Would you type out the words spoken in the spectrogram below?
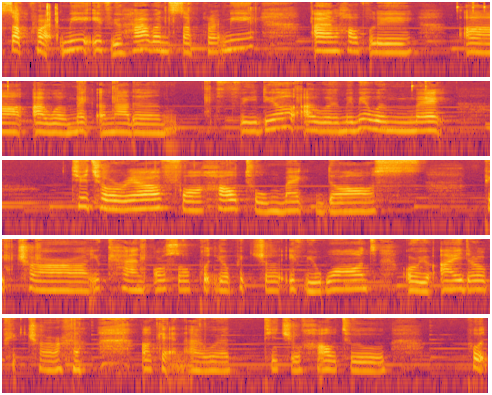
subscribe me if you haven't subscribed me and hopefully uh, I will make another video. I will maybe I will make tutorial for how to make those picture. You can also put your picture if you want or your idol picture. Okay and I will teach you how to put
